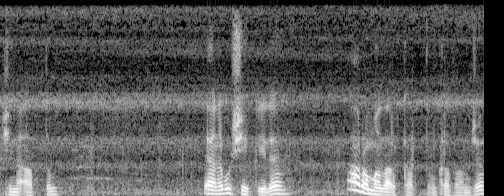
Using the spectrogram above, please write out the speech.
içine attım. Yani bu şekliyle aromalar kattım kafamca.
